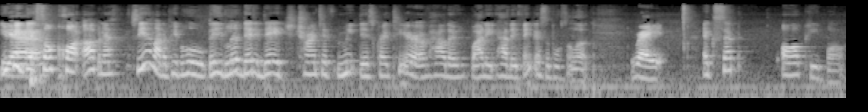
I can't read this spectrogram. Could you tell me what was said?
you can get so caught up and I see a lot of people who they live day to day trying to meet this criteria of how their body how they think they're supposed to look Right. Except all people,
